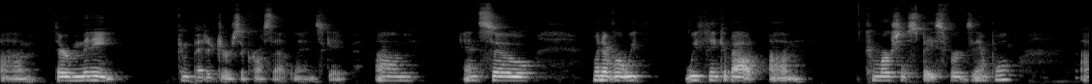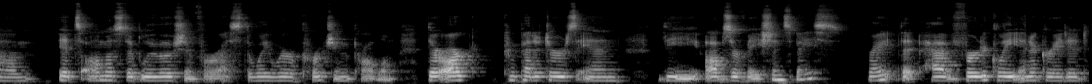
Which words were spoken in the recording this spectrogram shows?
um, there are many competitors across that landscape, um, and so whenever we we think about um, commercial space, for example, um, it's almost a blue ocean for us the way we're approaching the problem. There are competitors in the observation space, right, that have vertically integrated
